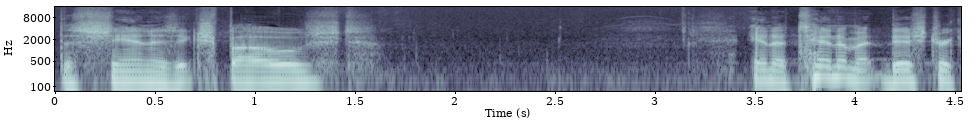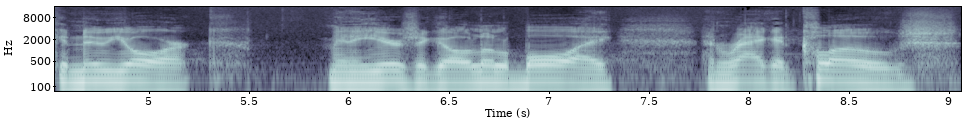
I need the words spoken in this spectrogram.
the sin is exposed. In a tenement district in New York, many years ago, a little boy in ragged clothes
